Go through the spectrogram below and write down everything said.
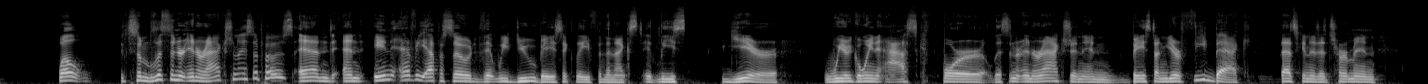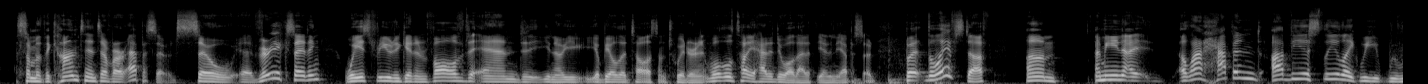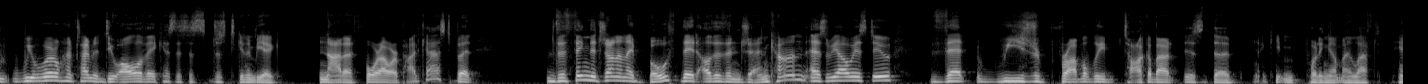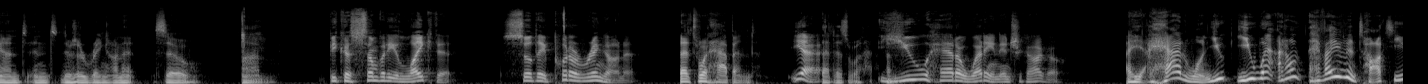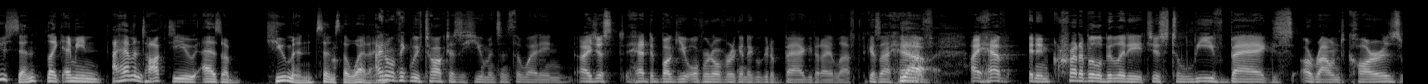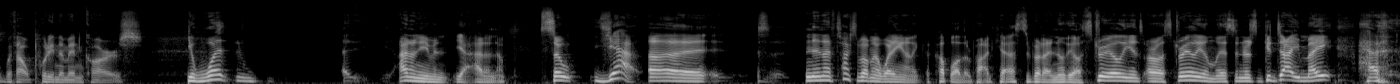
well some listener interaction i suppose and and in every episode that we do basically for the next at least year we're going to ask for listener interaction and based on your feedback that's going to determine some of the content of our episodes. So uh, very exciting ways for you to get involved and you know you, you'll be able to tell us on twitter and we'll, we'll tell you how to do all that at the end of the episode. But the life stuff um i mean i a lot happened obviously like we we, we don't have time to do all of it because this is just going to be a not a four hour podcast but the thing that john and i both did other than gen con as we always do that we should probably talk about is the i keep putting up my left hand and there's a ring on it so um, because somebody liked it, so they put a ring on it. that's what happened Yeah. that is what happened you had a wedding in Chicago. I, I had one you you went i don't have i even talked to you since like i mean i haven't talked to you as a human since the wedding I don't think we've talked as a human since the wedding. I just had to bug you over and over again to go get a bag that I left because I have Yeah. I have an incredible ability just to leave bags around cars without putting them in cars. Yeah, what? I don't even. Yeah, I don't know. So yeah, uh, and I've talked about my wedding on a, a couple other podcasts, but I know the Australians, our Australian listeners. Good day, mate. Have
